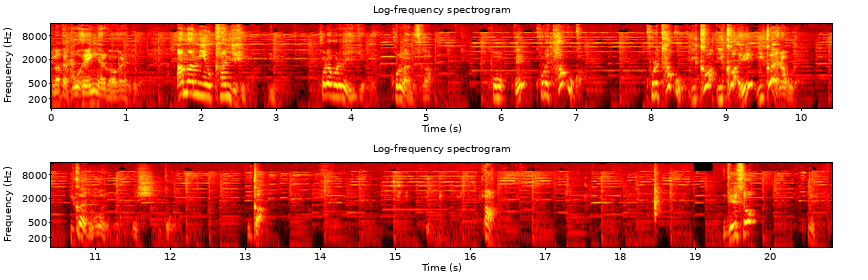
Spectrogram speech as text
また語弊になるか分からんけど、甘みを感じひんわ。うん。これはこれでいいけどね。これなんですかこの、え？これタコか？これタコ？イカ？イカ？え？イカやな、これ。イカやと思うよね。よし、いっとこう。イカ。あゲソうん。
